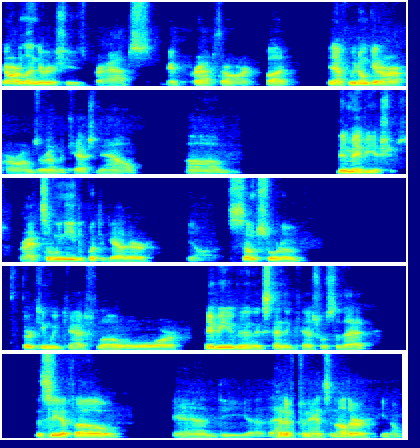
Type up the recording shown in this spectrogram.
there are lender issues, perhaps, maybe perhaps there aren't, but you know, if we don't get our, our arms around the cash now, um, there may be issues, right? So we need to put together, you know, some sort of 13 week cash flow or maybe even an extended cash flow so that the CFO and the, uh, the head of finance and other, you know,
